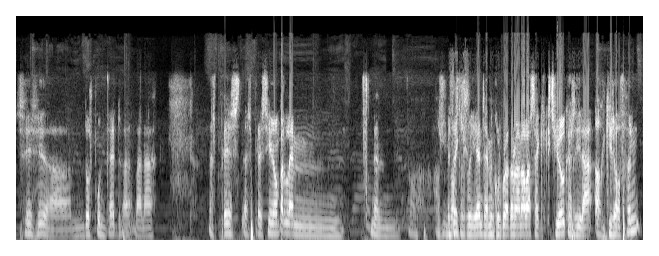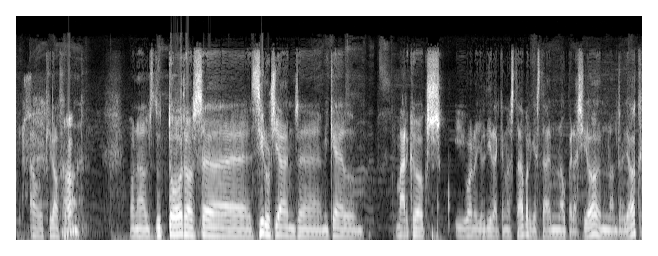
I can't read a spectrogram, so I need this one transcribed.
Sí, sí, de, dos puntets va, va anar. Després, després, si no, parlem... Anem, els Més nostres ex- oients hem incorporat una nova secció que es dirà el quiròfan. Al quiròfan. Ah. On els doctors, els eh, cirurgians, eh, Miquel, Marc Rox i, bueno, i el Didac que no està perquè està en una operació en un altre lloc,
